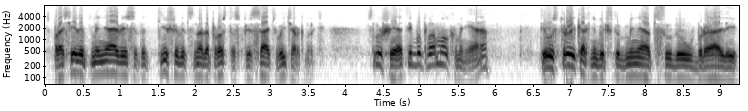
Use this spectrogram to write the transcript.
Спросили б меня, весь этот тишевец надо просто списать, вычеркнуть. Слушай, а ты бы помог мне, а? Ты устрой как-нибудь, чтобы меня отсюда убрали.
